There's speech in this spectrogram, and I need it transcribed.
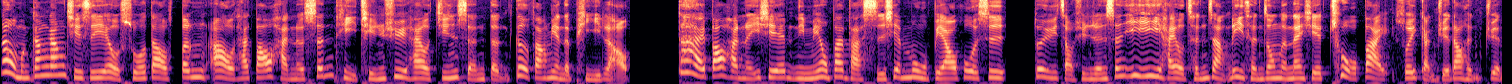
那我们刚刚其实也有说到奔奥它包含了身体、情绪还有精神等各方面的疲劳，它还包含了一些你没有办法实现目标，或是对于找寻人生意义还有成长历程中的那些挫败，所以感觉到很倦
